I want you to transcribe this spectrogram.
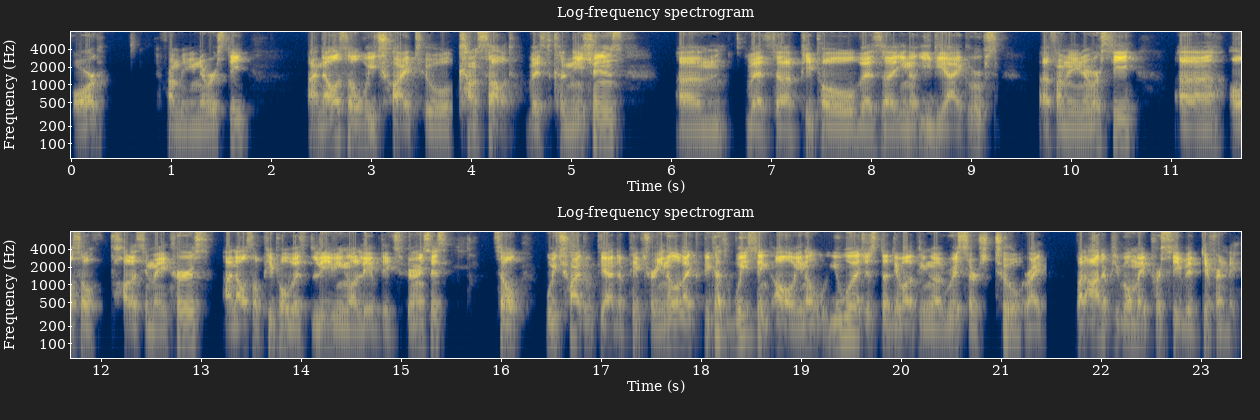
board from the university. And also, we try to consult with clinicians, um, with uh, people with uh, you know EDI groups uh, from the university, uh, also policymakers, and also people with living or lived experiences. So we try to get a picture, you know, like because we think, oh, you know, you were just developing a research tool, right? But other people may perceive it differently.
